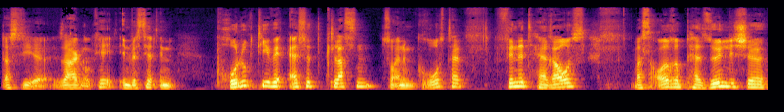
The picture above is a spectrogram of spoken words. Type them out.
dass wir sagen, okay, investiert in produktive Assetklassen zu einem Großteil, findet heraus, was eure persönliche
